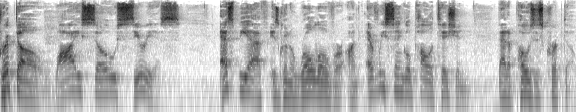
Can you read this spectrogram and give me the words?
Crypto, why so serious? SBF is going to roll over on every single politician that opposes crypto.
